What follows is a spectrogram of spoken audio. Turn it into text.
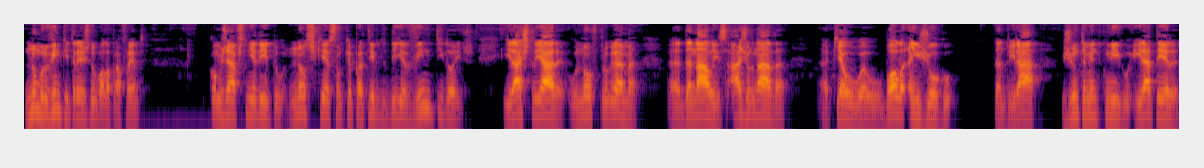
número 23 do Bola para a Frente. Como já vos tinha dito, não se esqueçam que a partir do dia 22 irá estrear o novo programa uh, de análise à jornada, uh, que é o, o, Bola em Jogo. Portanto, irá, juntamente comigo, irá ter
